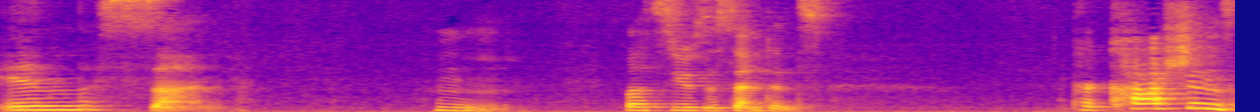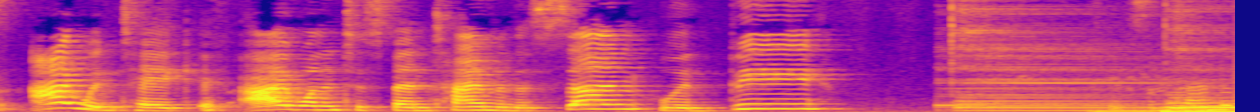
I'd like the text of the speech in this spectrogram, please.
in the sun? Hmm, let's use a sentence. Precautions I would take if I wanted to spend time in the sun would be Take some time to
